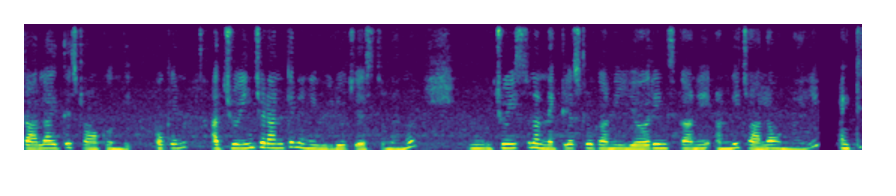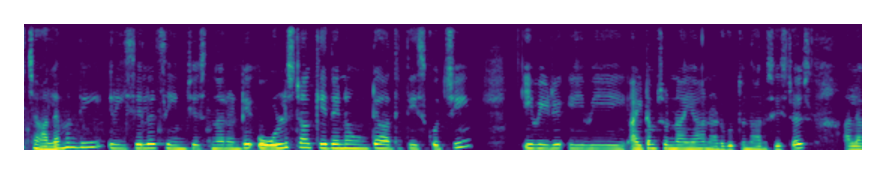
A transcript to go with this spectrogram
చాలా అయితే స్టాక్ ఉంది. ఓకేనా? అది చూపించడానికే నేను ఈ వీడియో చేస్తున్నాను. చూపిస్తున్న నెక్లెస్లు కానీ ఇయర్ రింగ్స్ కానీ అన్నీ చాలా ఉన్నాయి. అయితే చాలామంది రీసేలర్స్ ఏం చేస్తున్నారంటే ఓల్డ్ స్టాక్ ఏదైనా ఉంటే అది తీసుకొచ్చి ఈ వీడియో ఇవి ఐటమ్స్ ఉన్నాయా అని అడుగుతున్నారు సిస్టర్స్. అలా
